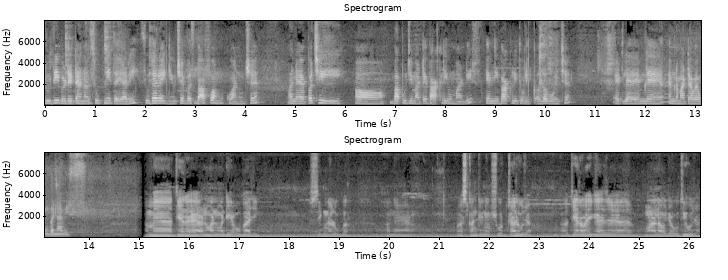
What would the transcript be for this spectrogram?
દૂધી બટેટાના સૂપની તૈયારી. સુધારાઈ ગયું છે બસ બાફવા મૂકવાનું છે. અને પછી બાપુજી માટે ભાખરી હું માંડીશ. એમની ભાખરી થોડીક અલગ હોય છે એટલે એમને એમના માટે હવે હું બનાવીશ. અમે અત્યારે હનુમાન મઢીએ ઊભા છીએ સિગ્નલ ઉપર. અને બસ કન્ટિન્યુ શૂટ ચાલુ છે. અત્યારે વાગ્યા છે પોણા નવ જેવું થયું છે.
